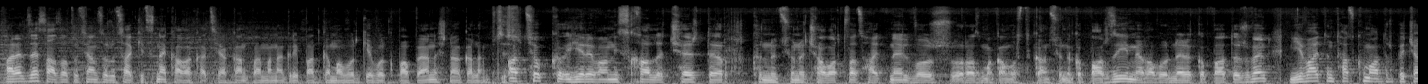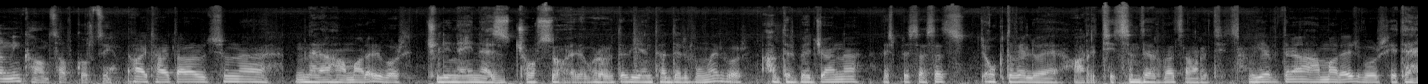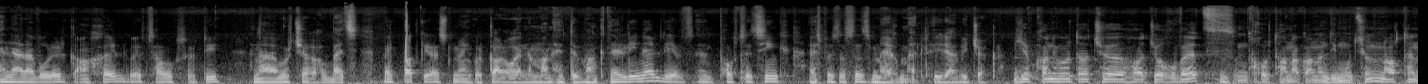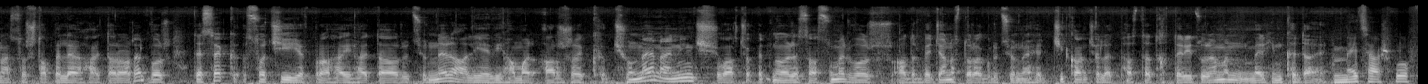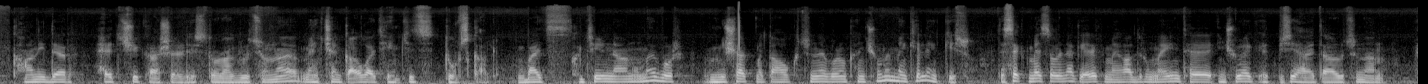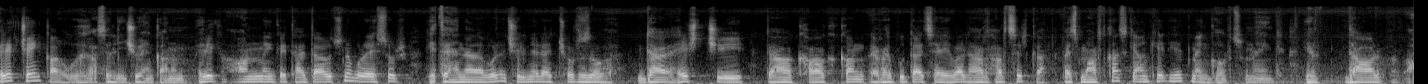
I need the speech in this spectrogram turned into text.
Բարև ձեզ, Ազատության զրուցակիցն է քաղաքացիական պայմանագրի падգամավոր Գևորգ Պապեյանը, շնորհակալ եմ ձեզ։ Արդյոք Երևանի սխալը չէր դեռ քննությունը չավարտված հայտնել, որ ռազմական ոստիկանությունը կպարզի, մեղավորները կպատժվեն, եւ այդ ընթացքում Ադրբեջանն ինքը անցավ գործի։ Այդ հայտարարությունը նրա համար էր, որ չլինեին այս 4 զոհերը, որովհետեւ ենթադրվում էր, որ Ադրբեջանը այսպես ասած օգտվելու է առիթից, ընդերված առիթից։ Եվ դրա համար էր, որ եթե հնարավոր էր կանխել, բայց ցավոք սրտի հնարավոր չեղավ, բայց մենք պատկերացնում ենք, որ կարող է նման հետևանքներ լինել եւ փորձեցինք, այսպես ասած, մեղմել իրավիճակը։ Եվ քանի որ դա չհաջողվեց, խորհրդանական ընդդիմությունն արդեն այսօր շտապել է հայտարարել, որ տեսեք Սոչի եւ Պրահայի հայտարարությունները Ալիևի համար արժեք չունեն, այնինչ վարչապետ նորերս ասում էր, որ Ադրբեջանը ստորագրությունը հետ չի կանչել այդ փաստաթղթերից, ուրեմն մեր հիմքը դա է։ Մեծ հաշվով, քանի դեռ հետ չի քաշել ստորագրությունը, մենք չենք կարող այդ հիմքից դուրս գալ։ Բայց խնդիրն անում է, որ մի շարք մտահոգություններ, որոնք հնչում են, մենք էլ ենք կիսում։ Տեսեք, մեզ օրինակ երեք մեղադրում էին, թե ինչու է այդպիսի հայտարարություն անում։ Երեք չէին կարող ասել ինչու ենք անում։ Երեք անում ենք այդ հայտարարությունը, որ այսօր, եթե հնարավոր է, չլիներ այդ 4 զոհը։ Դա հեշտ չի, դա քաղաքական ռեպուտացիա եւ այլ հարցեր կան, բայց մարդկանց կյանքերի հետ մենք գործ ունենք եւ դա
